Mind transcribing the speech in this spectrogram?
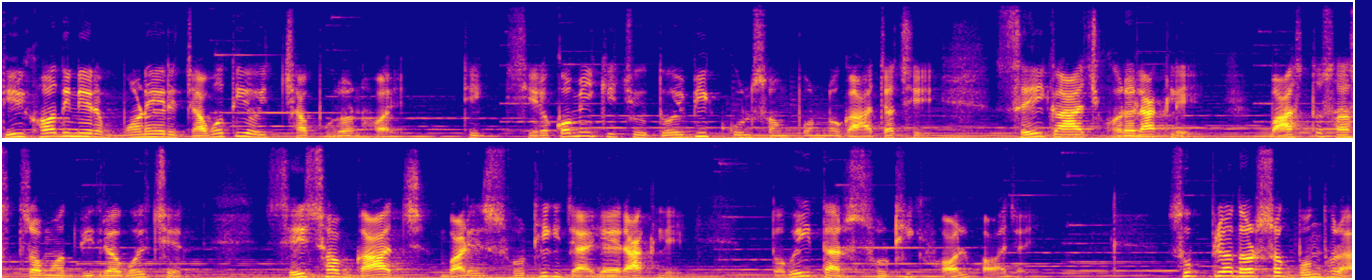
দীর্ঘদিনের মনের যাবতীয় ইচ্ছা পূরণ হয়। ঠিক সেরকমই কিছু দৈবিক গুণ সম্পন্ন গাছ আছে। সেই গাছ ঘরে রাখলে বাস্তুশাস্ত্র মতবিদরা বলছেন, সেই সব গাছ বাড়ির সঠিক জায়গায় রাখলে তবেই তার সঠিক ফল পাওয়া যায়। সুপ্রিয় দর্শক বন্ধুরা,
